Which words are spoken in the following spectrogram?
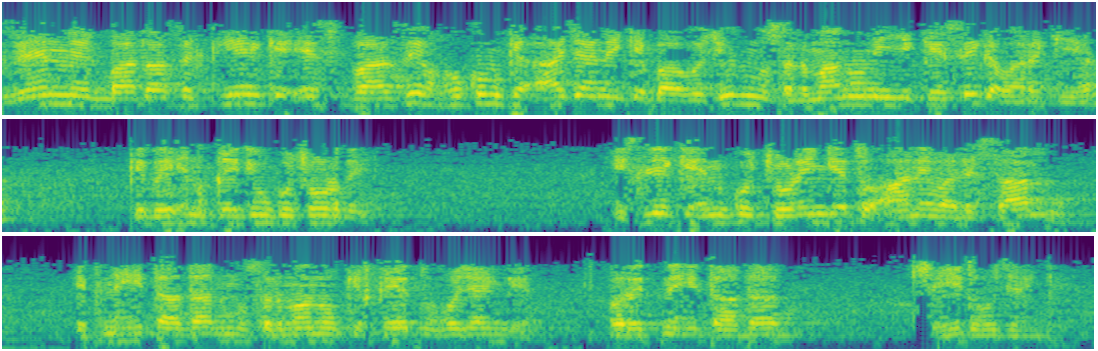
ذہن میں ایک بات آ سکتی ہے کہ اس واضح حکم کے آ جانے کے باوجود مسلمانوں نے یہ کیسے گوارا کیا کہ بھائی ان قیدیوں کو چھوڑ دیں۔ اس لیے کہ ان کو چھوڑیں گے تو آنے والے سال اتنے ہی تعداد مسلمانوں کی قید ہو جائیں گے اور اتنے ہی تعداد شہید ہو جائیں گے۔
